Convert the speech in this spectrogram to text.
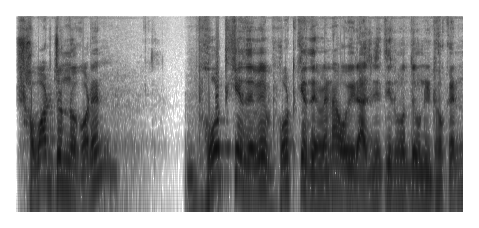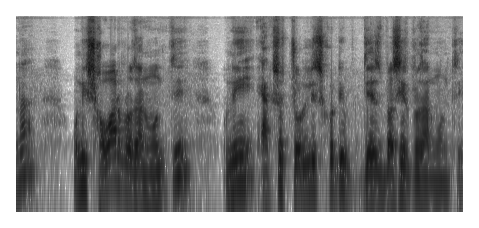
সবার জন্য করেন। ভোটকে দেবে ভোটকে দেবে না, ওই রাজনীতির মধ্যে উনি ঢোকেন না। উনি সবার প্রধানমন্ত্রী, উনি একশো চল্লিশ কোটি দেশবাসীর প্রধানমন্ত্রী।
